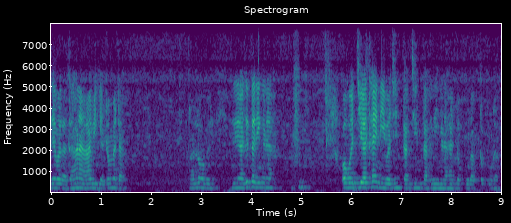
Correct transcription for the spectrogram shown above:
લેવાતા ધાણા આવી ગયા ટમેટા. હાલો હવે, રીંગણા જતા રીંગણા. અવજ્યા થાય ને એવા ઝીંકાક ઝીંકાક રીંગણા હે ટપુડાક ટપુડાક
